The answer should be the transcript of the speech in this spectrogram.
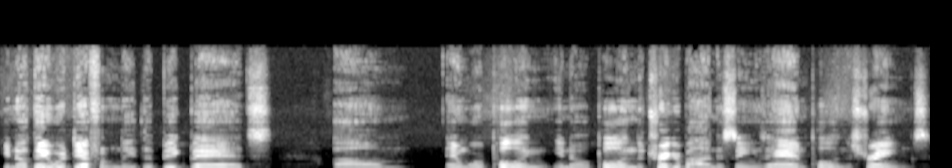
you know they were definitely the big bads, um, and were pulling you know pulling the trigger behind the scenes and pulling the strings,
